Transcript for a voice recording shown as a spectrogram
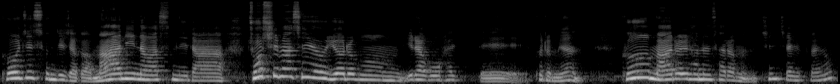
거짓 선지자가 많이 나왔습니다. 조심하세요, 여러분. 이라고 할 때, 그러면 그 말을 하는 사람은 진짜일까요?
